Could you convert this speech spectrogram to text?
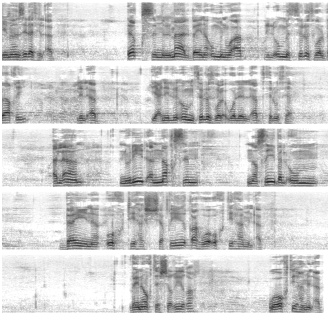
بمنزلة الأب. اقسم المال بين أم وأب للأم الثلث والباقي للأب يعني للأم ثلث وللأب ثلثان. الآن نريد أن نقسم نصيب الأم بين أختها الشقيقة وأختها من أب. بين أختها الشقيقة وأختها من أب.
